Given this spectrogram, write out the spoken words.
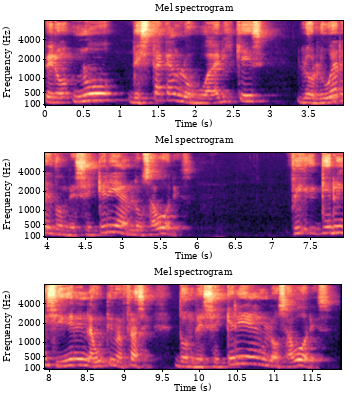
pero no destacan los guariques, los lugares donde se crean los sabores. Quiero incidir en la última frase, donde se crean los sabores.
